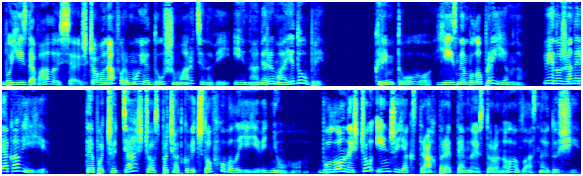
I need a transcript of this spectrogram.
бо їй здавалося, що вона формує душу Мартіновій і наміри має добрі. Крім того, їй з ним було приємно, він уже не лякав її. Те почуття, що спочатку відштовхувало її від нього, було не що інше, як страх перед темною стороною власної душі,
